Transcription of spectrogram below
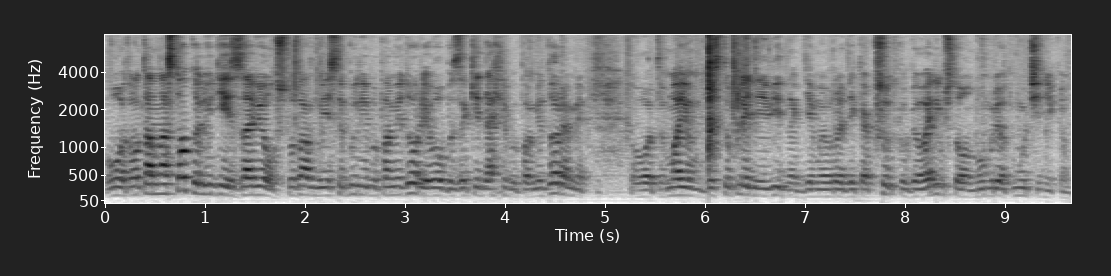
Вот, он там настолько людей завел, что там, если были бы помидоры, его бы закидали бы помидорами. Вот, в моем выступлении видно, где мы вроде как шутку говорим, что он умрет мучеником.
